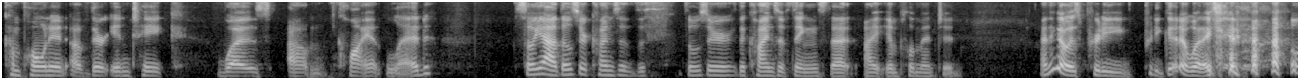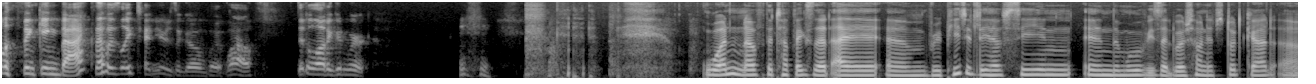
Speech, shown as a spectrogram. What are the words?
component of their intake was um, client led so yeah those are kinds of the those are the kinds of things that i implemented I think I was pretty pretty good at what I did. Thinking back, that was like 10 years ago, but wow, did a lot of good work. One of the topics that I um, repeatedly have seen in the movies that were shown in Stuttgart uh,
